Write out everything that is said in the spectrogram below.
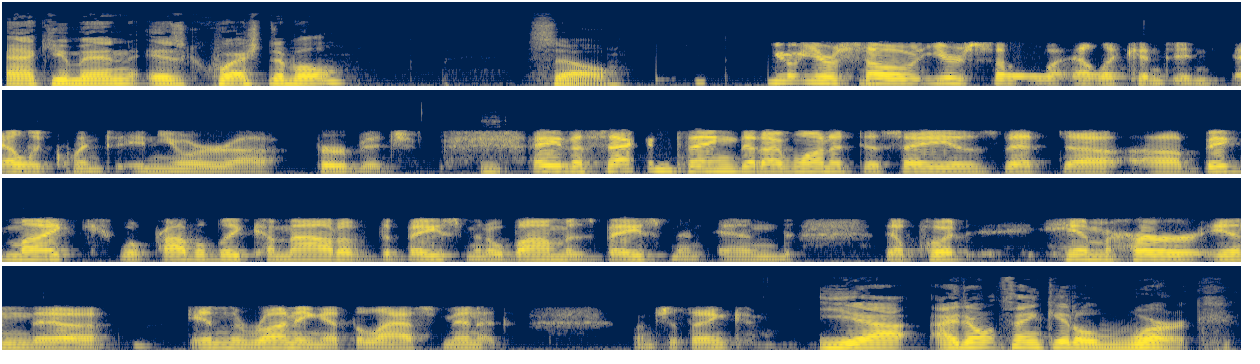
acumen is questionable. So You're, you're so you're so eloquent in eloquent in your uh, verbiage. Hey, the second thing that I wanted to say is that uh, uh, Big Mike will probably come out of the basement, Obama's basement, and they'll put him, her in the in the running at the last minute. Don't you think? Yeah, I don't think it'll work.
